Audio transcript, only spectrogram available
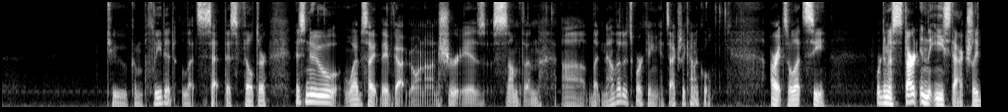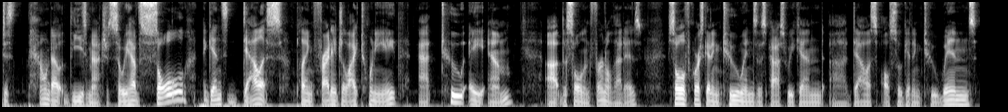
to complete it. Let's set this filter. This new website they've got going on sure is something. Uh, but now that it's working, it's actually kind of cool. All right, so let's see. We're going to start in the East, actually, just pound out these matches. So we have Seoul against Dallas playing Friday, July 28th at 2 a.m. Uh, the Seoul Infernal, that is. Seoul, of course, getting two wins this past weekend. Uh, Dallas also getting two wins.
